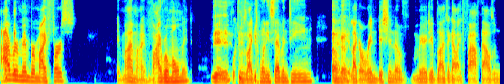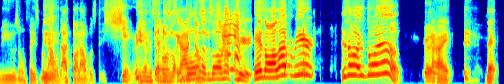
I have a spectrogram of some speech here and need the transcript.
I remember my first, in my mind, viral moment, Yeah. which was like 2017. I Okay. did like a rendition of Mary J. Blige. They got like 5,000 views on Facebook. I, was, I thought I was the shit. You understand I what was I'm like, saying? I'm I pulling don't- It's all up from here. It's all up from here. It's all it's going up. Right. All right. That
